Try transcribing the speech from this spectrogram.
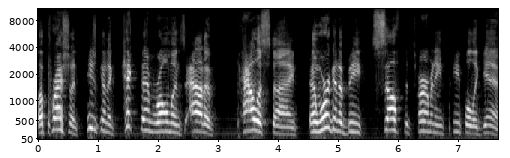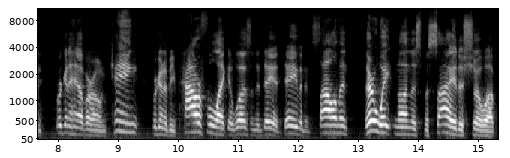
oppression. He's going to kick them Romans out of Palestine, and we're going to be self determining people again. We're going to have our own king. We're going to be powerful like it was in the day of David and Solomon. They're waiting on this Messiah to show up.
